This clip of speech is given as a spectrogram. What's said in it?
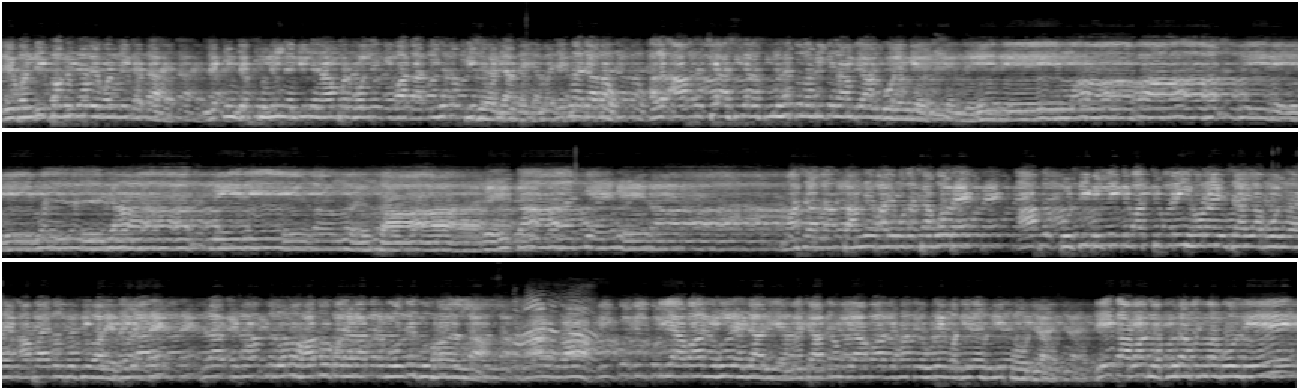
دیوبندی دیوبندی کہتا ہے۔ لیکن جب سنی نبی کے نام پر بولنے کی بات آتی ہے تو پیچھے ہٹ جاتے ہیں۔ میں دیکھنا چاہتا ہوں، اگر آپ سچے عاشق رسول ہیں تو نبی کے نام پہ آپ بولیں گے، میرے ماں میرے مل جا میرے ماشاءاللہ سامنے والے بہت اچھا بول رہے ہیں۔ آپ لوگ کرسی ملنے کے بعد چپ نہیں ہونا ہے انشاءاللہ بولنا ہے آپ آئے تو کرسی والے تیار ہیں؟ ذرا ایڈوانس میں دونوں ہاتھوں کو لڑا کر بول دیں۔ سبحان اللہ۔ ہاں، بالکل بالکل یہ آواز نہیں رہ جاری ہے۔ میں چاہتا ہوں یہ آواز یہاں سے اڑے مدینہ شریف پہنچ جائے۔ ایک آواز میں پورا مجمع بول دیے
